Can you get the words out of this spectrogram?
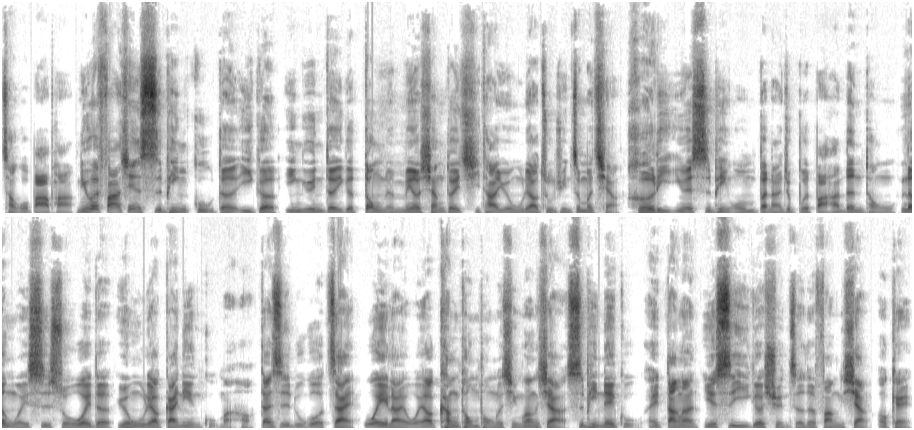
超过八趴，你会发现食品股的一个营运的一个动能没有相对其他原物料族群这么强，合理，因为食品我们本来就不我把它认同认为是。所谓的原物料概念股嘛，哈，但是如果在未来我要抗通膨的情况下，食品类股，哎，当然也是一个选择的方向。OK。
